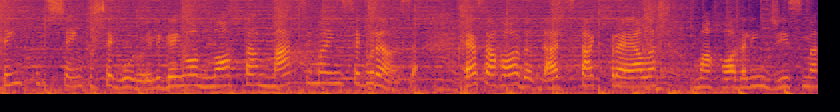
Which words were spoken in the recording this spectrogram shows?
100% seguro. Ele ganhou nota máxima em segurança. Essa roda dá destaque para ela, uma roda lindíssima,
